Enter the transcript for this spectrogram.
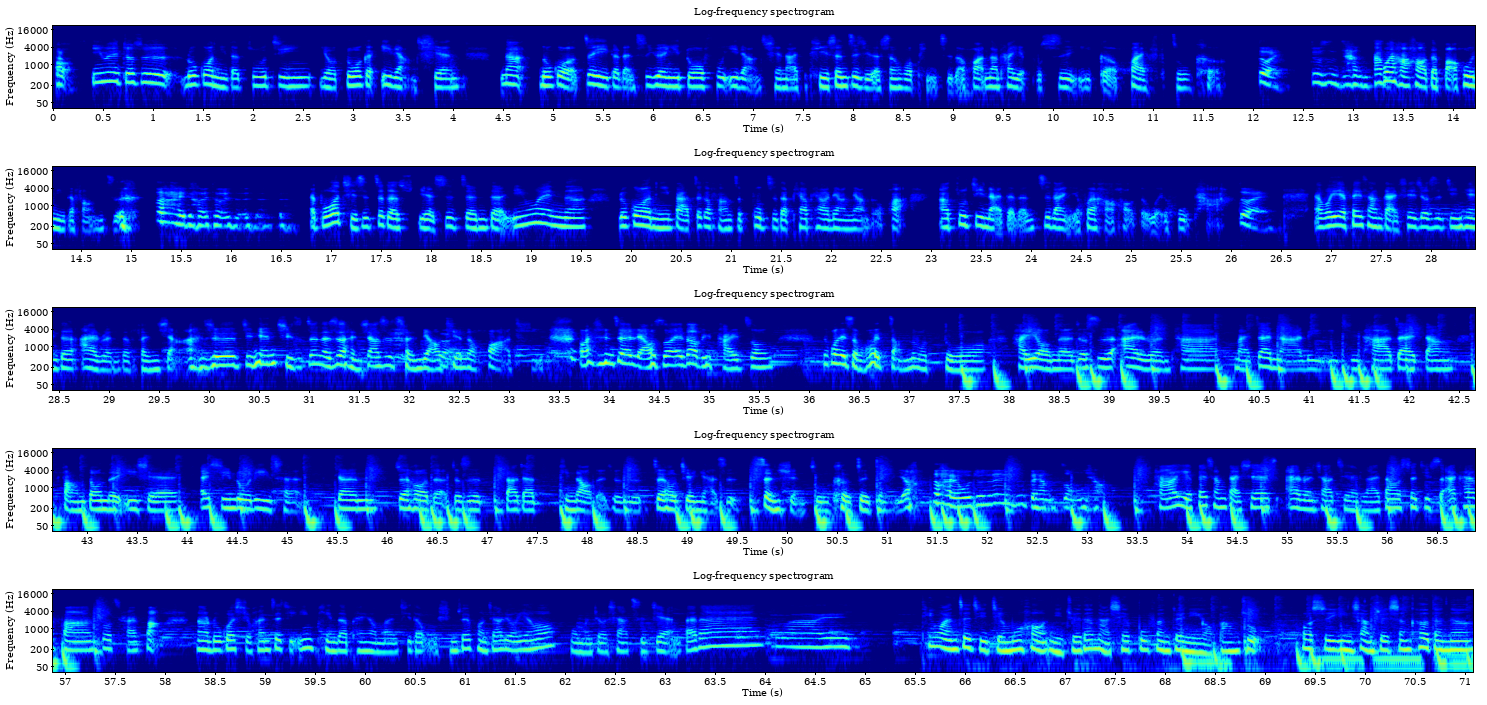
哦，因为就是如果你的租金有多个一两千，那如果这一个人是愿意多付一两千来提升自己的生活品质的话，那他也不是一个坏租客。对，就是这样子。他会好好的保护你的房子。对对对对对对。哎，不过其实这个也是真的，因为呢，如果你把这个房子布置的漂漂亮亮的话，啊，住进来的人自然也会好好的维护它。对，哎，我也非常感谢，就是今天跟艾伦的分享啊，就是今天其实真的是很像是纯聊天的话题，完全在聊说，哎，到底台中为什么会涨那么多？还有呢，就是艾伦他买在哪里，以及他在当房东的一些哎心路历程。跟最后的，就是大家听到的，就是最后建议还是慎选租客最重要。对，我觉得这件事非常重要。好，也非常感谢艾伦小姐来到设计师爱开房做采访。那如果喜欢这集音频的朋友们，记得五星追捧加留言哦。我们就下次见，拜拜，拜拜。听完这集节目后，你觉得哪些部分对你有帮助，或是印象最深刻的呢？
